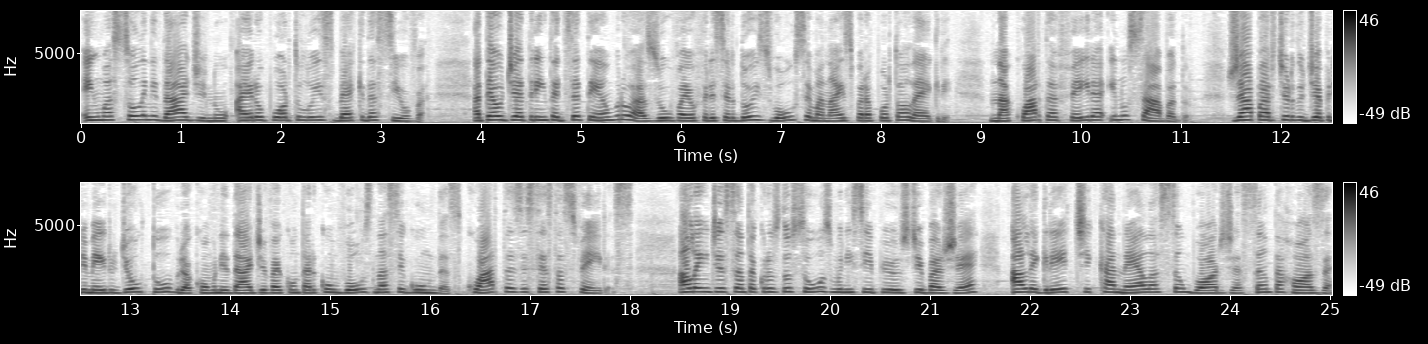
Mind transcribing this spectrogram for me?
em uma solenidade no aeroporto Luiz Beck da Silva. Até o dia 30 de setembro, a Azul vai oferecer dois voos semanais para Porto Alegre, na quarta-feira e no sábado. Já a partir do dia 1 de outubro, a comunidade vai contar com voos nas segundas, quartas e sextas-feiras. Além de Santa Cruz do Sul, os municípios de Bagé, Alegrete, Canela, São Borja, Santa Rosa,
